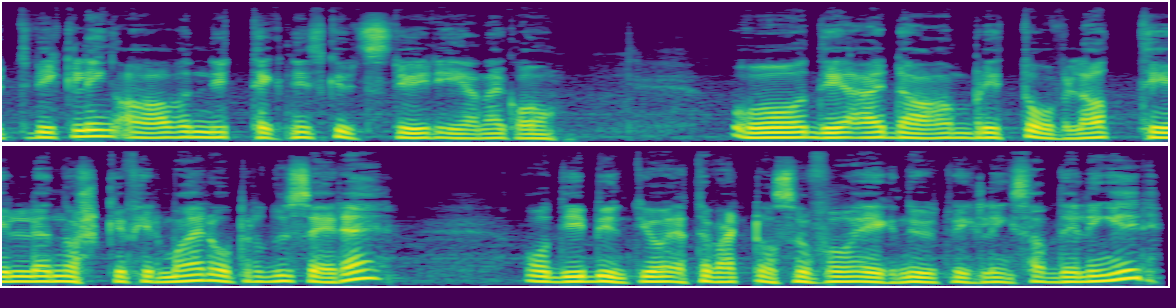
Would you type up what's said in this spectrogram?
utvikling av nytt teknisk utstyr i NRK. Og det er da blitt overlatt til norske firmaer å produsere. Og de begynte jo etter hvert også å få egne utviklingsavdelinger.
